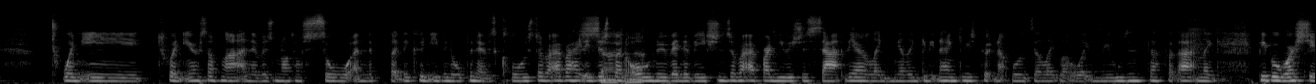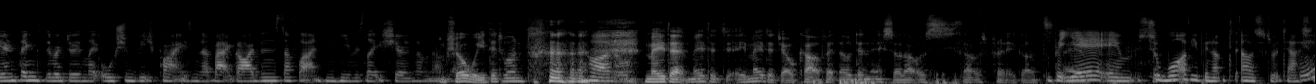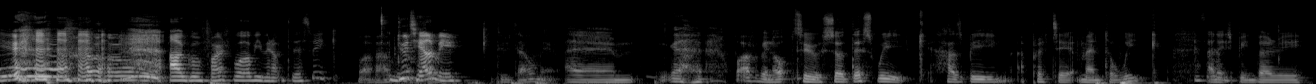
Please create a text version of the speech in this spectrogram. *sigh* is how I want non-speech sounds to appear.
2020 or something like that and there was not a soul and the, like they couldn't even open it it was closed or whatever like, they just done all new renovations or whatever and he was just sat there like nearly green I think he was putting up loads of like little like reels and stuff like that and like people were sharing things they were doing like ocean beach parties in their back garden and stuff like that and he was like sharing them I'm was sure we did one. like, *laughs* oh, I know. *laughs* made it, made it. He made a joke out of it though, didn't he? So that was that was pretty good. But Um, yeah, um, so what have you been up to? I was just about to ask you. *laughs* I'll go first. What have you been up to this week? What have I been Do up tell to? me. Do tell me. Um, *laughs* what have I been up to? So this week has been a pretty mental week, and it's been very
